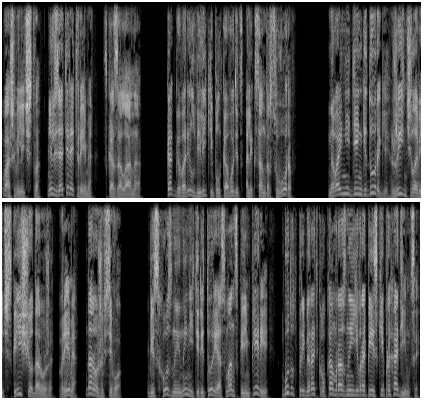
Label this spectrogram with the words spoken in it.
«Ваше Величество, нельзя терять время», — сказала она. Как говорил великий полководец Александр Суворов, на войне деньги дороги, жизнь человеческая еще дороже, время дороже всего. Бесхозные ныне территории Османской империи будут прибирать к рукам разные европейские проходимцы.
